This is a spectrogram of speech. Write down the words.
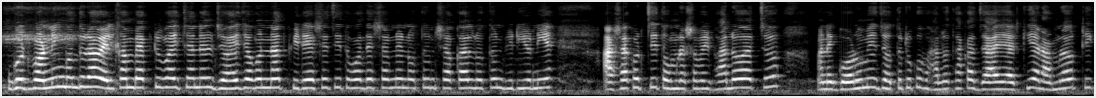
গুড মর্নিং বন্ধুরা, welcome back to my channel. জয় জগন্নাথ, ফিরে এসেছি তোমাদের সামনে নতুন সকাল, নতুন ভিডিও নিয়ে। আশা করছি তোমরা সবাই ভালো আছো। মানে গরমে যতটুকু ভালো থাকা যায় আর কি, আর আমরাও ঠিক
